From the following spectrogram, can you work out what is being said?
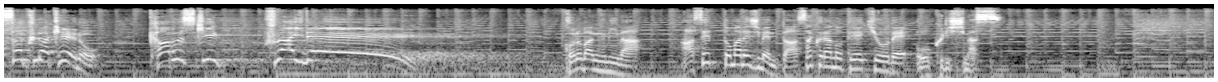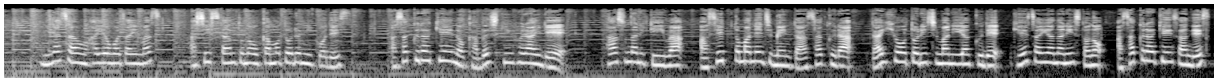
朝倉慶の株式フライデー。この番組はアセットマネジメント朝倉の提供でお送りします。皆さんおはようございます。アシスタントの岡本留美子です。朝倉慶の株式フライデー。パーソナリティはアセットマネジメント朝倉代表取締役で経済アナリストの朝倉慶さんです。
